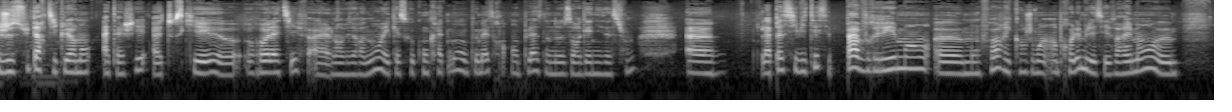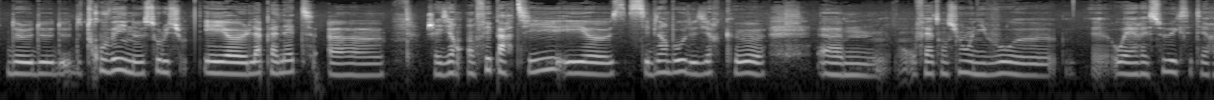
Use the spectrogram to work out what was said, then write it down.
Je suis particulièrement attachée à tout ce qui est euh, relatif à l'environnement et qu'est-ce que concrètement on peut mettre en place dans nos organisations. Euh, la passivité, c'est pas vraiment euh, mon fort et quand je vois un problème, j'essaie vraiment euh, de, trouver une solution. Et euh, la planète, j'allais dire, en fait partie et c'est bien beau de dire que on fait attention au niveau au RSE, etc.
